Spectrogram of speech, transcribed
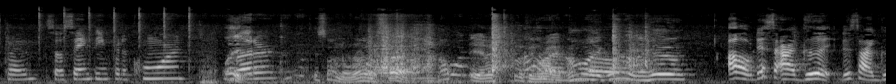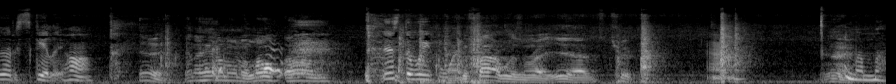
Okay. So same thing for the corn, Wait. butter. It's on the wrong side. No wonder that's cooking Oh, right. I'm like, what in the hell? Oh, this our good. This our good skillet, huh? Yeah, and I had them on the low. Um, This the weak one. the fire wasn't right. Yeah, I was tripping. Yeah. Mama.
